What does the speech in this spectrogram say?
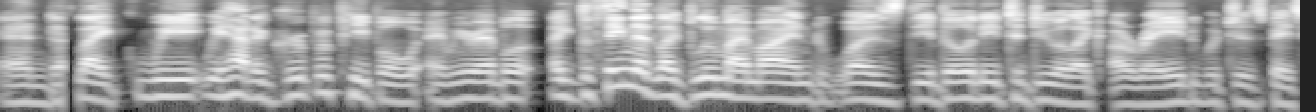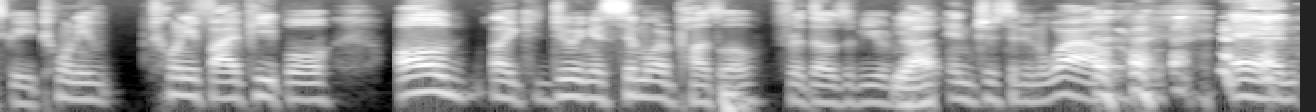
and uh, like we we had a group of people and we were able like the thing that like blew my mind was the ability to do like a raid which is basically 20 25 people all like doing a similar puzzle for those of you not interested in WoW and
